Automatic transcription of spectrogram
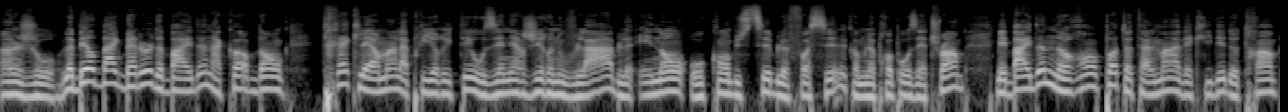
un jour. Le Build Back Better de Biden accorde donc très clairement la priorité aux énergies renouvelables et non aux combustibles fossiles, comme le proposait Trump, mais Biden ne rompt pas totalement avec l'idée de Trump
